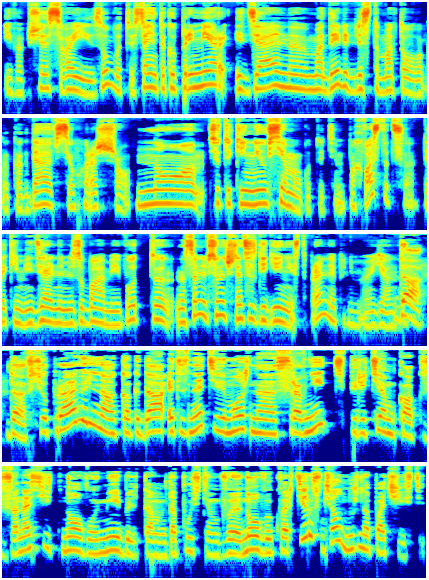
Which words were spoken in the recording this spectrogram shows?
и вообще свои зубы. То есть Аня такой пример идеальной модели для стоматолога, когда все хорошо. Но все-таки не все могут этим похвастаться, такими идеальными зубами. И вот э, на самом деле все начинается с гигиениста, правильно я понимаю, Яна? Да, да, все правильно когда это, знаете, можно сравнить перед тем, как заносить новую мебель, там, допустим, в новую квартиру, сначала нужно почистить.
